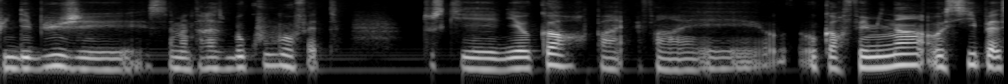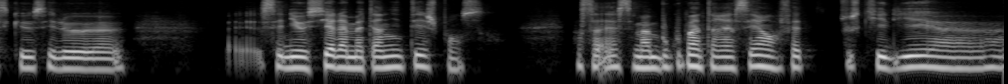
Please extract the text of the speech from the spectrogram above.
Depuis le début, ça m'intéresse beaucoup en fait tout ce qui est lié au corps, enfin, et au corps féminin aussi parce que c'est le, c'est lié aussi à la maternité, je pense. ça, m'a beaucoup intéressé en fait tout ce qui est lié euh,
